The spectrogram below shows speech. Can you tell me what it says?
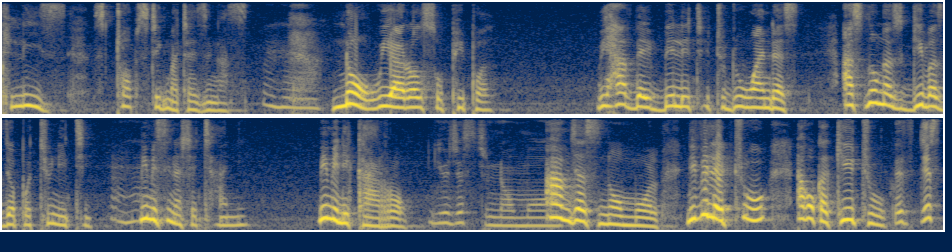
Please stop stigmatizing us. Mm-hmm. No, we are also people. We have the ability to do wonders as long as you give us the opportunity. Mimi sina shetani. Mimi ni karo. You're just normal. I'm just normal. Ni vile tu ako kakitu it's just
